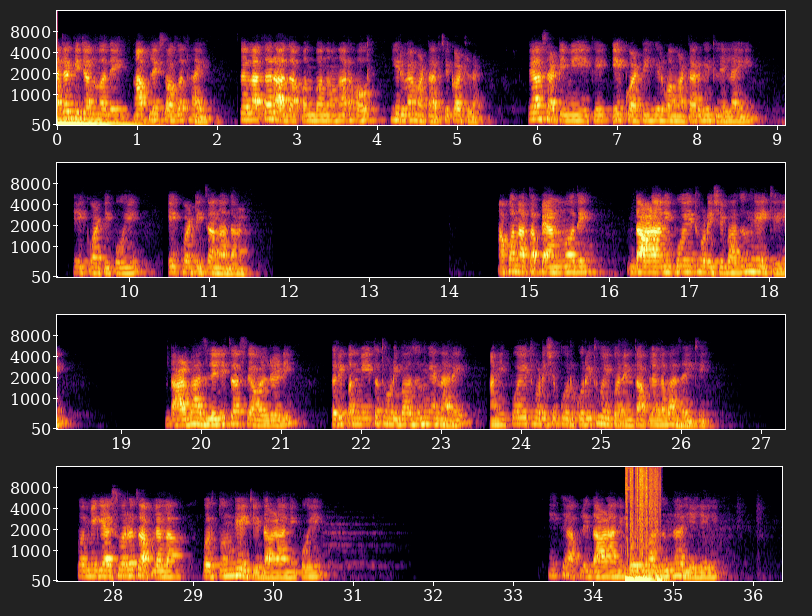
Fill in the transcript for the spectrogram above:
माझ्या किचनमध्ये आपले स्वागत आहे. चला तर आज आपण बनवणार आहोत हिरव्या मटारचे कटलट. त्यासाठी मी इथे एक वाटी हिरवा मटार घेतलेला आहे. एक वाटी पोहे एक वाटी चना डाळ. आपण आता पॅनमध्ये डाळ आणि पोहे थोडेसे भाजून घ्यायचे. डाळ भाजलेलीच असते ऑलरेडी तरी पण मी इथं थोडी भाजून घेणार आहे आणि पोहे थोडेसे कुरकुरीत होईपर्यंत आपल्याला भाजायचे. कमी गॅसवरच आपल्याला परतून घ्यायचे डाळ आणि पोहे. इथे आपले डाळ आणि पोहे भाजून झालेले आहे.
